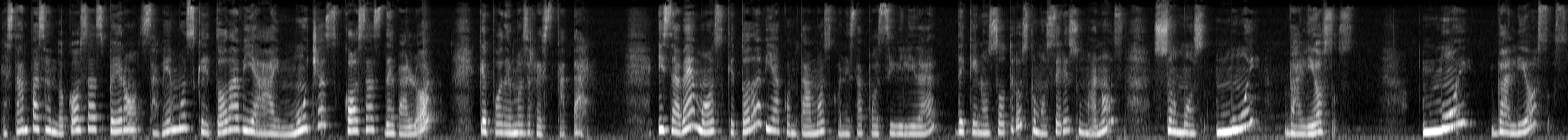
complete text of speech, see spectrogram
están pasando cosas, pero sabemos que todavía hay muchas cosas de valor que podemos rescatar. Y sabemos que todavía contamos con esa posibilidad de que nosotros como seres humanos somos muy valiosos, muy valiosos.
